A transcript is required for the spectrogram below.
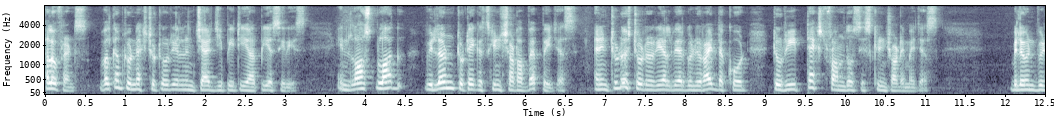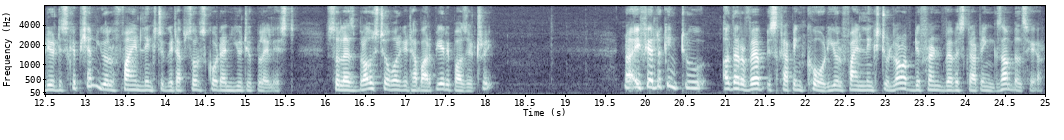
Hello friends, welcome to next tutorial in ChatGPT RPA series. In last blog, we learned to take a screenshot of web pages. And in today's tutorial, we are going to write the code to read text from those screenshot images. Below in video description, you will find links to GitHub source code and YouTube playlist. So let's browse to our GitHub RPA repository. Now, if you're looking to other web scraping code, you'll find links to a lot of different web scraping examples here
